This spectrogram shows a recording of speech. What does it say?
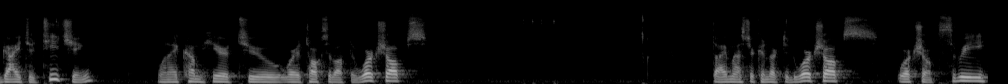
guide to teaching. When I come here to where it talks about the workshops, Dive Master conducted workshops, workshop three,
